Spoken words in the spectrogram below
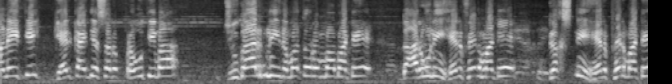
અનૈતિક ગેરકાયદેસર પ્રવૃત્તિમાં જુગારની રમતો રમવા માટે, દારૂની હેરફેર માટે, ડ્રગ્સની હેરફેર માટે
